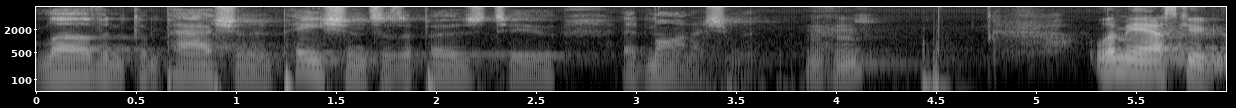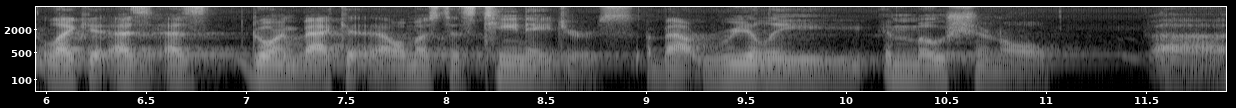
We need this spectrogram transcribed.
love and compassion and patience as opposed to admonishment Let me ask you, like, as, as going back almost as teenagers, about really emotional, uh,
